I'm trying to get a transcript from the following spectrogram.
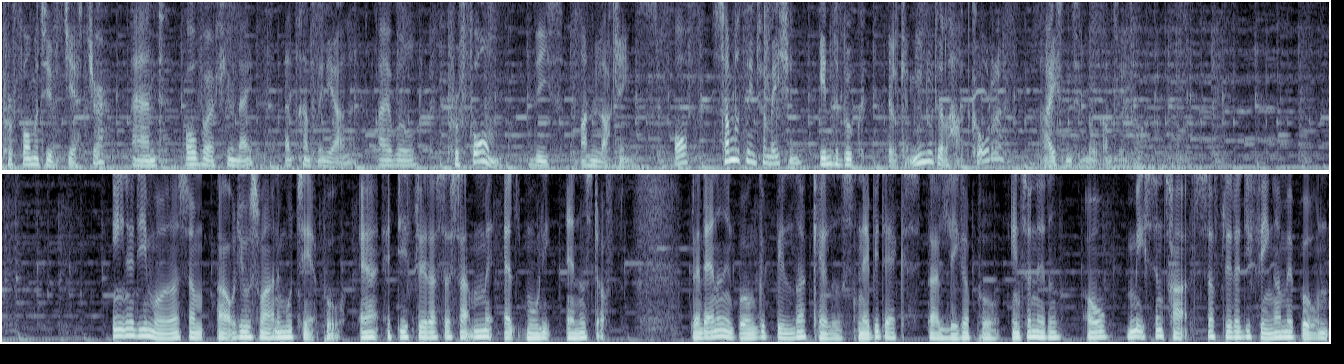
performative gesture, and over a few nights at Transmediale, I will perform these unlockings of some of the information in the book El Camino del Hardcore, Rejsen til Nordens Indre. En af de måder, som audiosvarene muterer på, er, at de fletter sig sammen med alt muligt andet stof. Blandt andet en bunke billeder kaldet Snappydax, der ligger på internettet, og mest centralt så fletter de fingre med bogen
